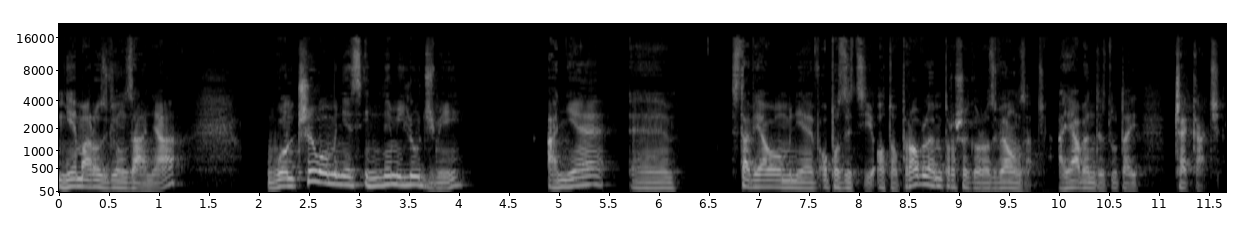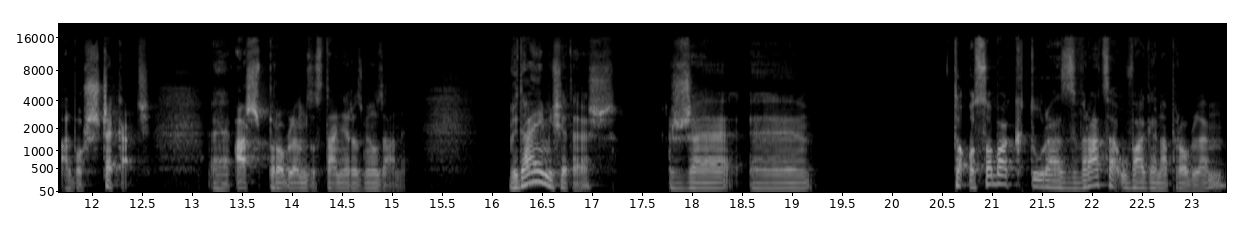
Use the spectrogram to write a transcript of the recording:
nie ma rozwiązania, łączyło mnie z innymi ludźmi, a nie. Y, stawiało mnie w opozycji. Oto problem, proszę go rozwiązać, a ja będę tutaj czekać albo szczekać, e, aż problem zostanie rozwiązany. Wydaje mi się też, że e, to osoba, która zwraca uwagę na problem,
